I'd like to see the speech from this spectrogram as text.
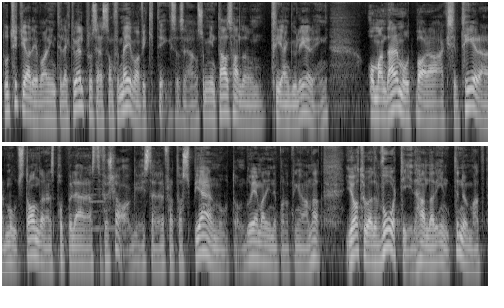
då tyckte jag det var en intellektuell process som för mig var viktig, så att säga, och som inte alls handlade om triangulering. Om man däremot bara accepterar motståndarens populäraste förslag istället för att ta spjärn mot dem, då är man inne på något annat. Jag tror att vår tid handlar inte nu om att,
